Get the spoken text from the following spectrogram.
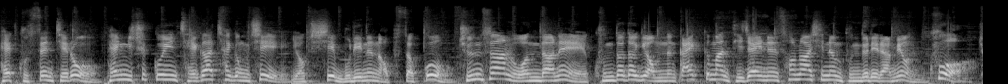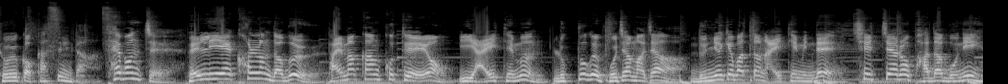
109cm로 169인 제가 착용 시 역시 무리는 없었고 준수한 원단에 군더더기 없는 깔끔한 디자인을 선호하시는 분들이라면 쿠어 좋을 것 같습니다. 세 번째, 벨리의 컬럼 더블 발막한 코트예요. 이 아이템은 룩북을 보자마자 눈여겨봤던 아이템인데 실제로 받아보니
